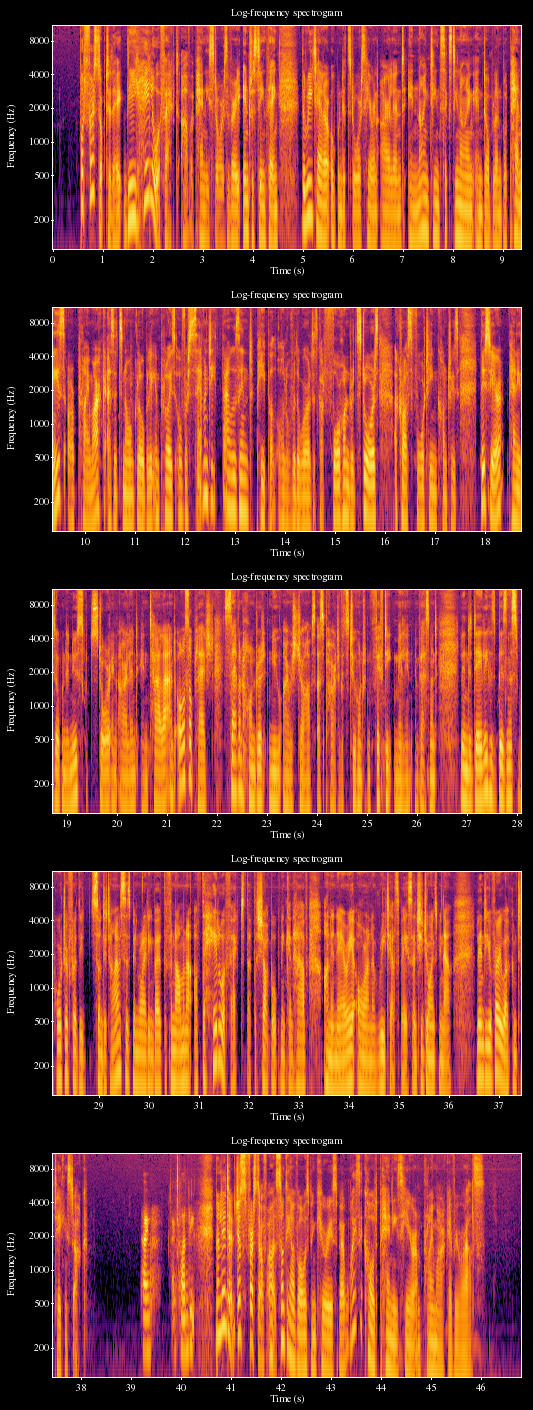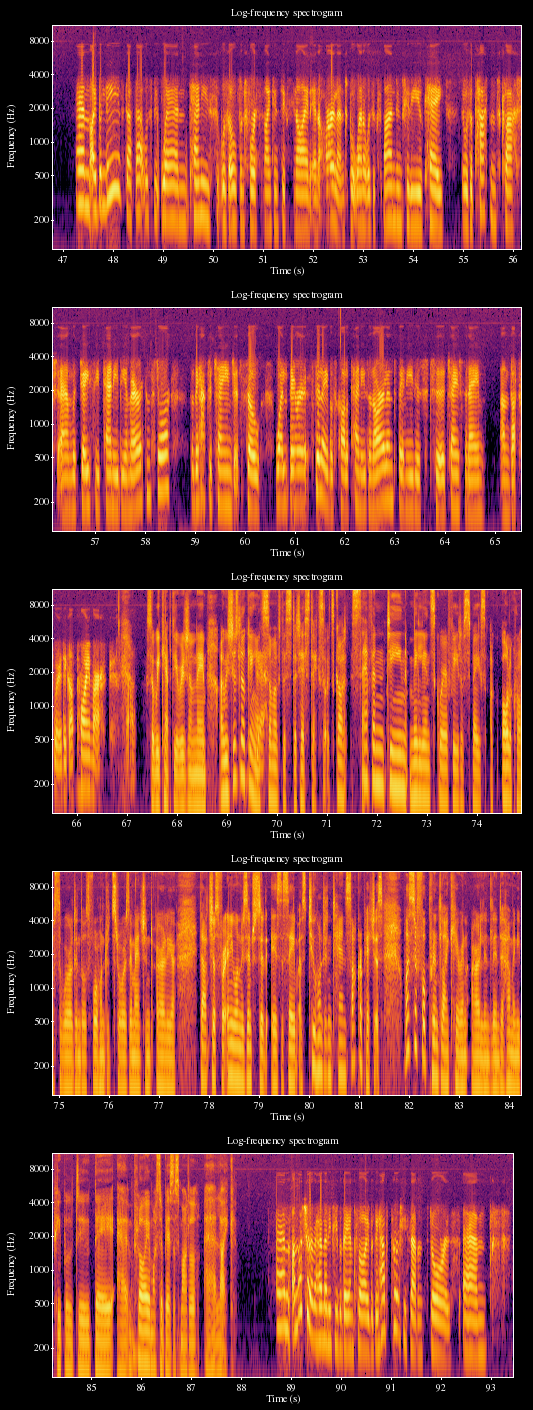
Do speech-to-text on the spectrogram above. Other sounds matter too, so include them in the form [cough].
But first up today, the halo effect of a penny store is a very interesting thing. The retailer opened its doors here in Ireland in 1969 in Dublin, but Penneys, or Primark as it's known globally, employs over 70,000 people all over the world. It's got 400 stores across 14 countries. This year, Penneys opened a new store in Ireland in Tallaght and also pledged 700 new Irish jobs as part of its 250 million investment. Linda Daly, who's business reporter for the Sunday Times, has been writing about the phenomena of the halo effect that the shop opening can have on an area or on a retail space. And she joins me now. Linda, you're very welcome to Taking Stock. Thanks. Thanks, Mandy. Now, Linda, just first off, uh, something I've always been curious about. Why is it called Penneys here and Primark everywhere else? Um, I believe that that was when Penneys was opened first in 1969 in Ireland, but when it was expanding to the UK, there was a patent clash um, with J.C. Penney, the American store, so they had to change it. So while they were still able to call it Penneys in Ireland, they needed to change the name, and that's where they got Primark. So we kept the original name. I was just looking at yeah. some of the statistics. So it's got 17 million square feet of space all across the world in those 400 stores I mentioned earlier. That just for anyone who's interested is the same as 210 soccer pitches. What's their footprint like here in Ireland, Linda? How many people do they uh, employ and what's their business model uh, like? Um, I'm not sure how many people they employ, but they have 37 stores. Um,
